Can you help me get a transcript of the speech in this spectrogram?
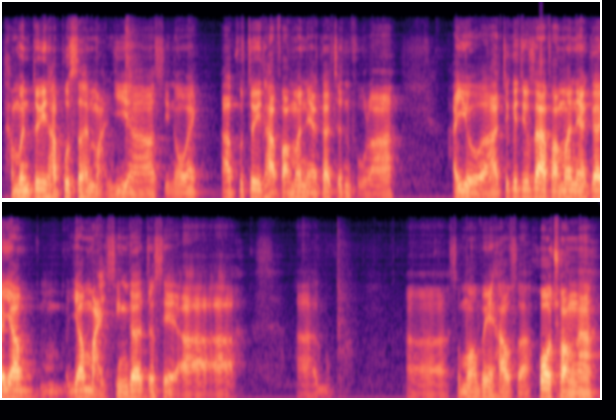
他们对他不是很满意啊是因为啊，不对他方曼尼亚政府啦，还有啊，这个就是方曼尼亚要要买新的这些啊啊啊。呃，什么 warehouse 啊，货仓啊，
